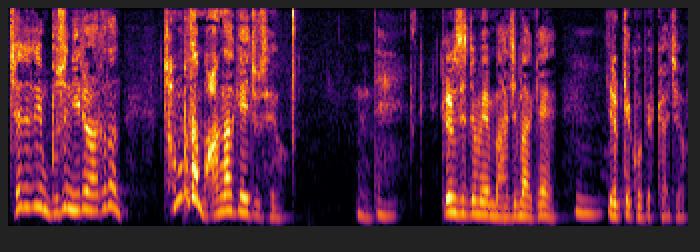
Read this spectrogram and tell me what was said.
쟤네들이 무슨 일을 하거든 전부 다 망하게 해주세요. 네. 그러면서 좀맨 마지막에 음. 이렇게 고백하죠.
